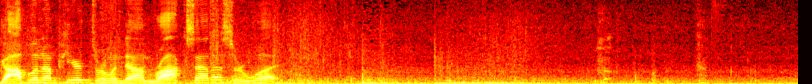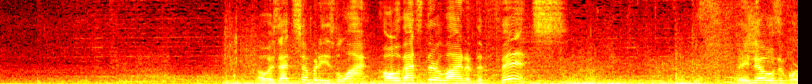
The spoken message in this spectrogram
goblin up here throwing down rocks at us or what? Oh, is that somebody's line? Oh, that's their line of defense. They know that we're.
